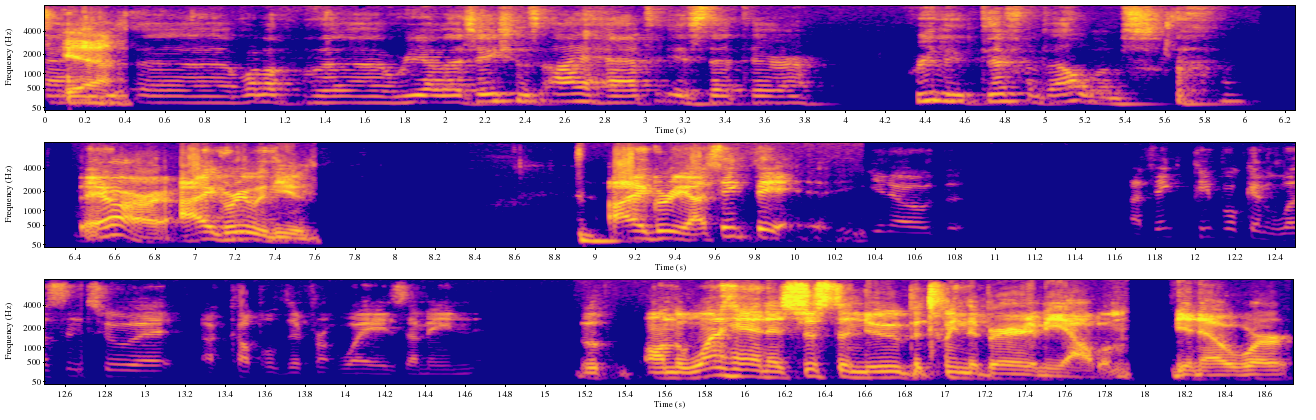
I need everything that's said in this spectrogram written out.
And Yeah. uh, one of the realizations I had is that they're really different albums. They are. I agree with you. I agree. I think they, you know, the, I think people can listen to it a couple different ways. I mean, on the one hand, it's just a new Between the Buried and Me album. You know, we're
